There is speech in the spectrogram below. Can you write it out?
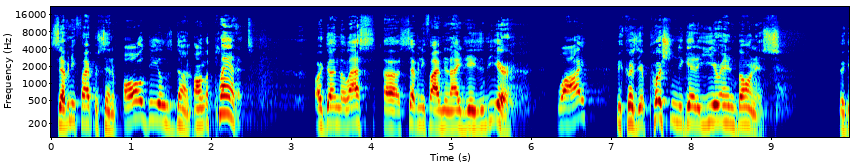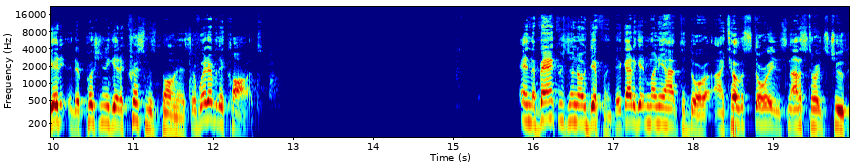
75% of all deals done on the planet are done the last uh, 75 to 90 days of the year. Why? Because they're pushing to get a year end bonus. They're, getting, they're pushing to get a Christmas bonus or whatever they call it. And the bankers are no different. They got to get money out the door. I tell the story, and it's not a story, it's true.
